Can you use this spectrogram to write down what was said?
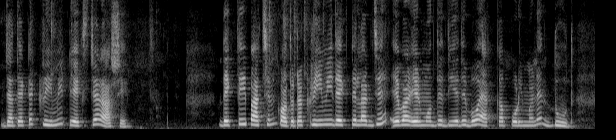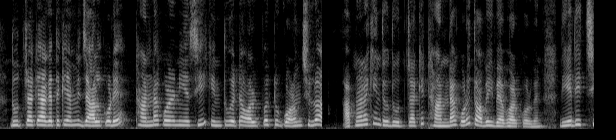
যাতে একটা ক্রিমি টেক্সচার আসে। দেখতেই পাচ্ছেন কতটা ক্রিমি দেখতে লাগছে। এবার এর মধ্যে দিয়ে দেব এক কাপ পরিমাণে দুধ। দুধটাকে আগে থেকে আমি জাল করে ঠান্ডা করে নিয়েছি, কিন্তু এটা অল্প একটু গরম ছিল। আপনারা কিন্তু দুধটাকে ঠান্ডা করে তবেই ব্যবহার করবেন। দিয়ে দিচ্ছি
